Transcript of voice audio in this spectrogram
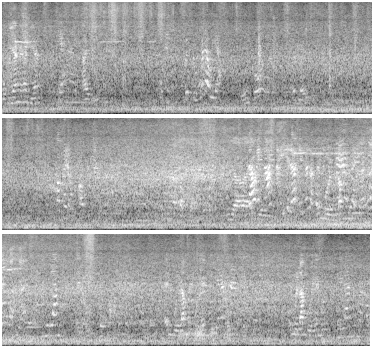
một người ăn hai người ăn? Dạ. Hai đũa. Ở đâu vậy? Đũa có cái đậu phộng nha bây giờ đâu em nói nãy rồi đó em nói là em 10 15 mua đấy. 15 đầy đủ em 15 em 10 em 10 em 15 10 em 10 15 nhưng mà không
